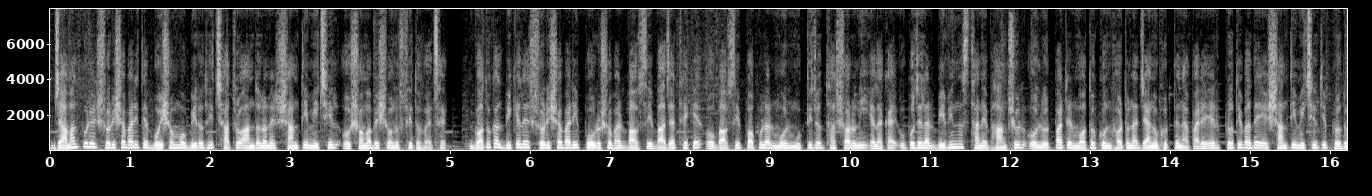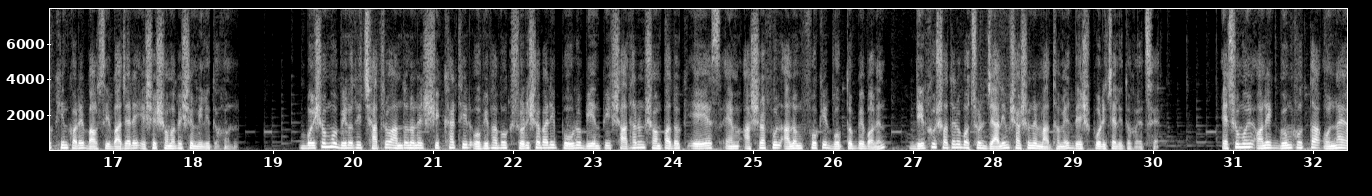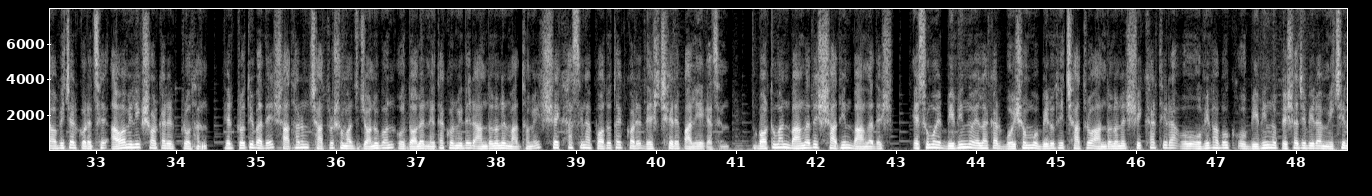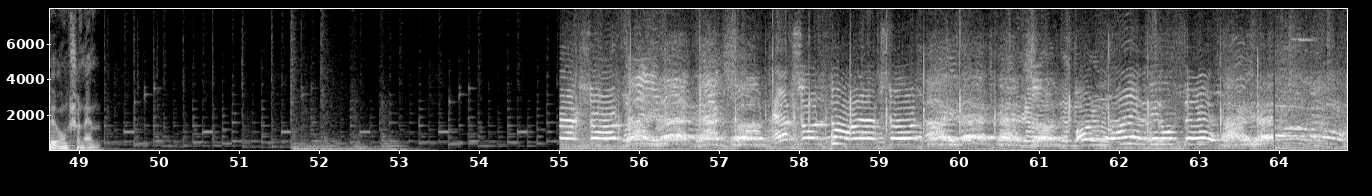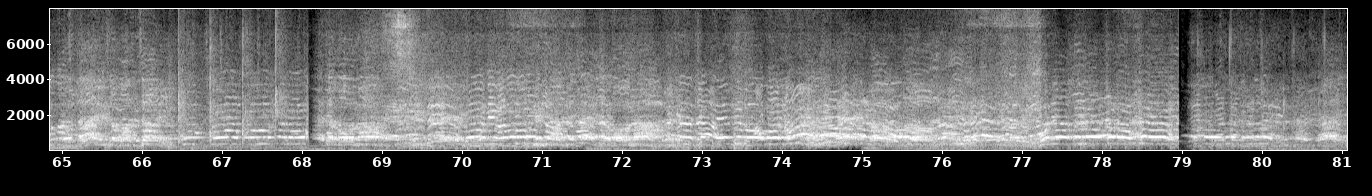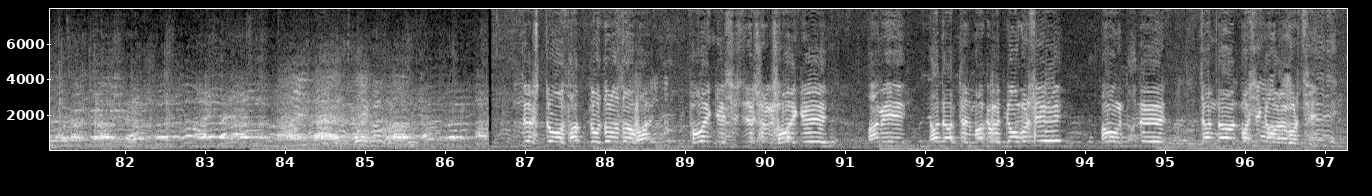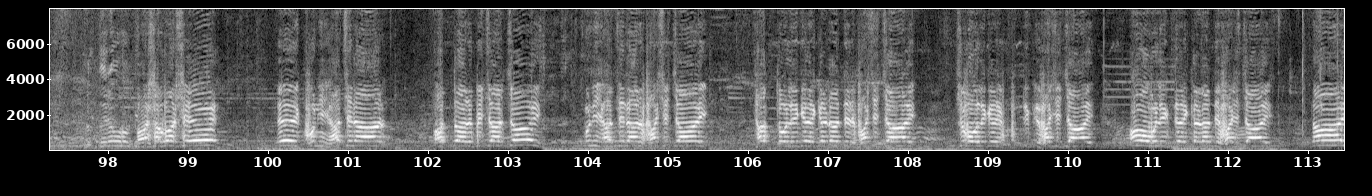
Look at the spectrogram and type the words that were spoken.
জামালপুরের সরিষাবাড়িতে বৈষম্য বিরোধী ছাত্র আন্দোলনের শান্তি মিছিল ও সমাবেশ অনুষ্ঠিত হয়েছে। গতকাল বিকেলে সরিষাবাড়ি পৌরসভার বাউসি বাজার থেকে ও বাউসি পপুলার মূল মুক্তিযোদ্ধা সরণি এলাকায় উপজেলার বিভিন্ন স্থানে ভাঙচুর ও লুটপাটের মতো কোন ঘটনা যেন ঘটতে না পারে, এর প্রতিবাদে এ শান্তি মিছিলটি প্রদক্ষিণ করে বাউসি বাজারে এসে সমাবেশে মিলিত হন। বৈষম্য বিরোধী ছাত্র আন্দোলনের শিক্ষার্থীর অভিভাবক সরিষাবাড়ি পৌর বিএনপির সাধারণ সম্পাদক A S M Ashraful Alam Fakir বক্তব্যে বলেন, দীর্ঘ সতেরো বছর জালিম শাসনের মাধ্যমে দেশ পরিচালিত হয়েছে। এ সময় অনেক গুম হত্যা অন্যায় অবিচার করেছে আওয়ামী লীগ সরকারের প্রধান। এর প্রতিবাদে সাধারণ ছাত্র সমাজ, জনগণ ও দলের নেতাকর্মীদের আন্দোলনের মাধ্যমে শেখ হাসিনা পদত্যাগ করে দেশ ছেড়ে পালিয়ে গেছেন। বর্তমান বাংলাদেশ, স্বাধীন বাংলাদেশ এ সময় বিভিন্ন এলাকার বৈষম্য বিরোধী ছাত্র আন্দোলনের শিক্ষার্থীরা ও অভিভাবক ও বিভিন্ন পেশাজীবীরা মিছিলে অংশ নেন। সঙ্গে সবাইকে আমি তাদের আত্মের মাকে কামনা করছি এবং তাদের জান্নাতবাসী কামনা করছি। পাশাপাশি এই খুনি হাসিনার হত্যার বিচার চাই, খুনি হাসিনার ফাঁসি চাই, ছাত্রলীগের ক্যাডারদের ফাঁসি চাই, যুবলীগের ফাঁসি চাই, আওয়ামী লীগদের ক্যাডারদের ফাঁসি চাই। তাই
